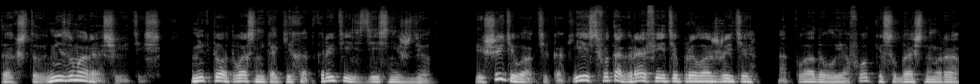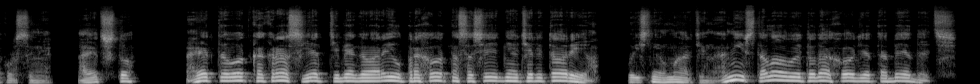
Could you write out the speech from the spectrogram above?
Так что не заморачивайтесь. Никто от вас никаких открытий здесь не ждет. Пишите в акте, как есть, фотографии эти приложите». Откладывал я фотки с удачными ракурсами. «А это что?» «Это вот как раз я тебе говорил, проход на соседнюю территорию», — пояснил Мартин. «Они в столовую туда ходят обедать».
